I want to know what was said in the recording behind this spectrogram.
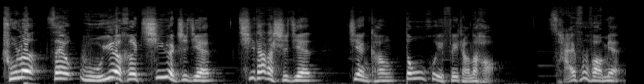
除了在五月和七月之间，其他的时间健康都会非常的好。财富方面，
